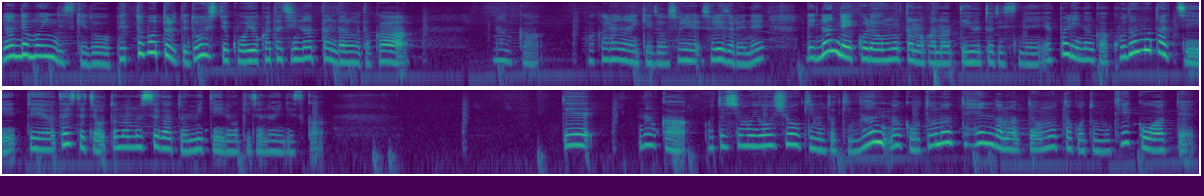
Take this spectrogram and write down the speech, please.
何でもいいんですけどペットボトルってどうしてこういう形になったんだろうとかなんかわからないけどそれそれぞれねでなんでこれ思ったのかなっていうとですねやっぱりなんか子供たちって私たち大人の姿を見ているわけじゃないですか。でなんか私も幼少期の時なんなんか大人って変だなって思ったことも結構あって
